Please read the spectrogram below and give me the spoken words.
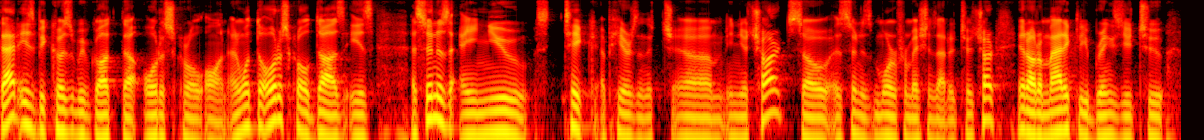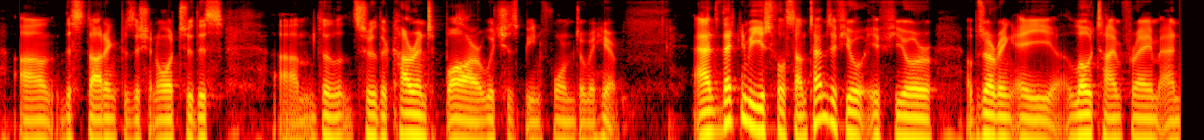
that is because we've got the auto scroll on. And what the auto scroll does is as soon as a new tick appears in the um, in your chart, so as soon as more information is added to your chart, it automatically brings you to uh, the starting position or to this um, the, to the current bar which has been formed over here. And that can be useful sometimes if you if you're observing a low time frame and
